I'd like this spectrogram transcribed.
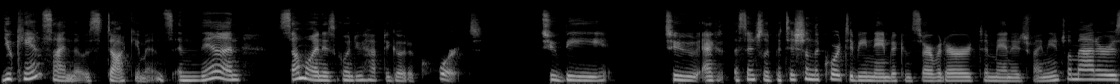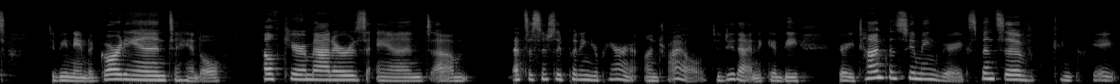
you can't sign those documents. And then someone is going to have to go to court to be to essentially petition the court to be named a conservator to manage financial matters, to be named a guardian, to handle healthcare matters. And um, that's essentially putting your parent on trial to do that. And it can be very time consuming, very expensive, can create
